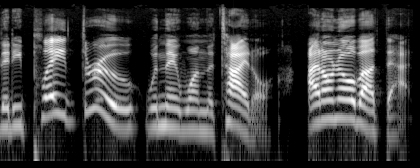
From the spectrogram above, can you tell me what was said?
that he played through when they won the title. I don't know about that.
